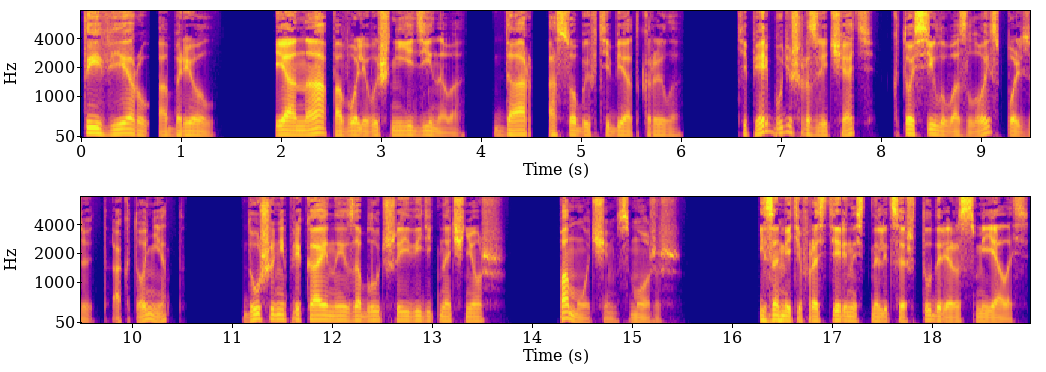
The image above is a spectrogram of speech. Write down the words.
Ты веру обрел, и она, по воле Вышнеединого, дар особый в тебе открыла. Теперь будешь различать, кто силу во зло использует, а кто нет. Души непрекаянные заблудшие видеть начнешь, помочь им сможешь и, заметив растерянность на лице Штударя, рассмеялась.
